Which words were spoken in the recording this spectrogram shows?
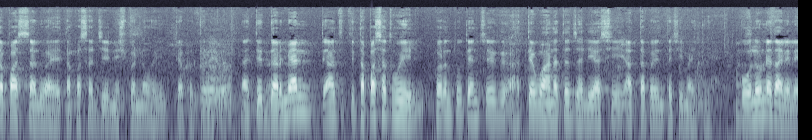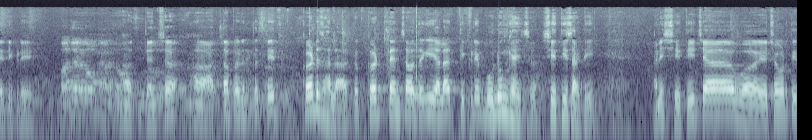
तपास चालू आहे. तपासात जे निष्पन्न होईल त्या पद्धतीने. नाही ते दरम्यान ते ते तपासात होईल परंतु त्यांचे हत्या वाहनातच झाली अशी आत्तापर्यंतची माहिती आहे. बोलवण्यात आलेले आहे तिकडे. हां त्यांचं हां आत्तापर्यंत ते कट झाला. तर कट त्यांचा होता की याला तिकडे बोलून घ्यायचं शेतीसाठी. आणि शेतीच्या व- याच्यावरती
